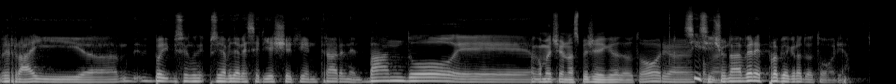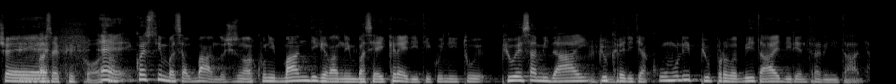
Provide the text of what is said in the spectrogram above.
verrai... eh, poi bisogna, bisogna vedere se riesci a rientrare nel bando e... Ma come c'è una specie di graduatoria? Sì, sì, Com'è? c'è una vera e propria graduatoria. C'è, In base a che cosa? eh, questo in base al bando, ci sono alcuni bandi che vanno in base ai crediti, quindi tu più esami dai, più Mhm. crediti accumuli, più probabilità hai di rientrare in Italia.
